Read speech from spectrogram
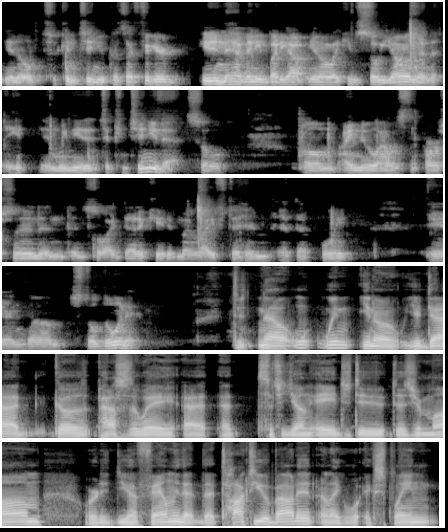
you know, to continue because I figured he didn't have anybody out, you know, like he was so young, and he, and we needed to continue that. So um, I knew I was the person, and and so I dedicated my life to him at that point, and um, still doing it. Now, when you know your dad goes passes away at at such a young age, do does your mom or did you have family that that talk to you about it or like explain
